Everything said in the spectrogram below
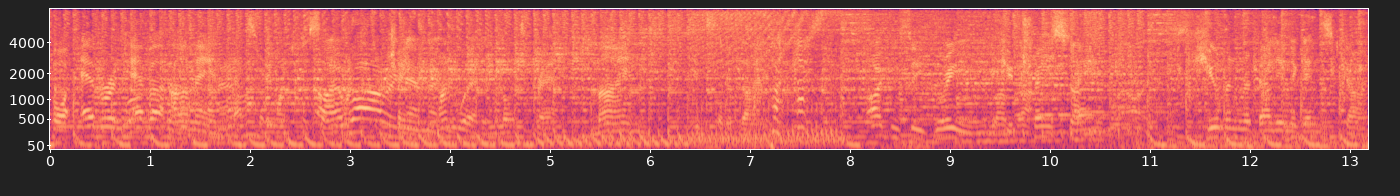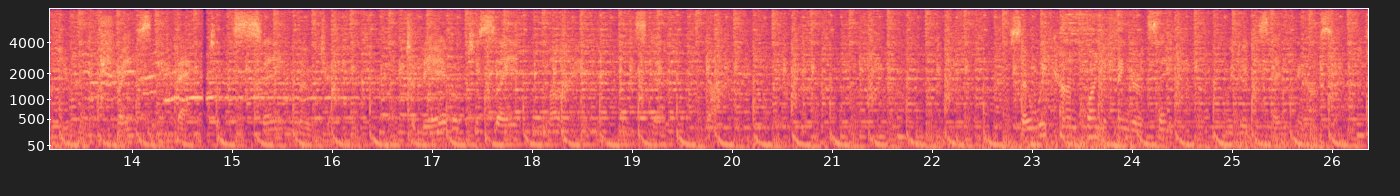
forever and ever. Amen. That's what he wanted to say. He wanted to change one word in the Lord's Prayer. Mine instead of thine. I can see green. If you trace that human rebellion against God, you can trace it back to the same motive. To be able to say mine So we can't point a finger at Satan. We do the same thing ourselves.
